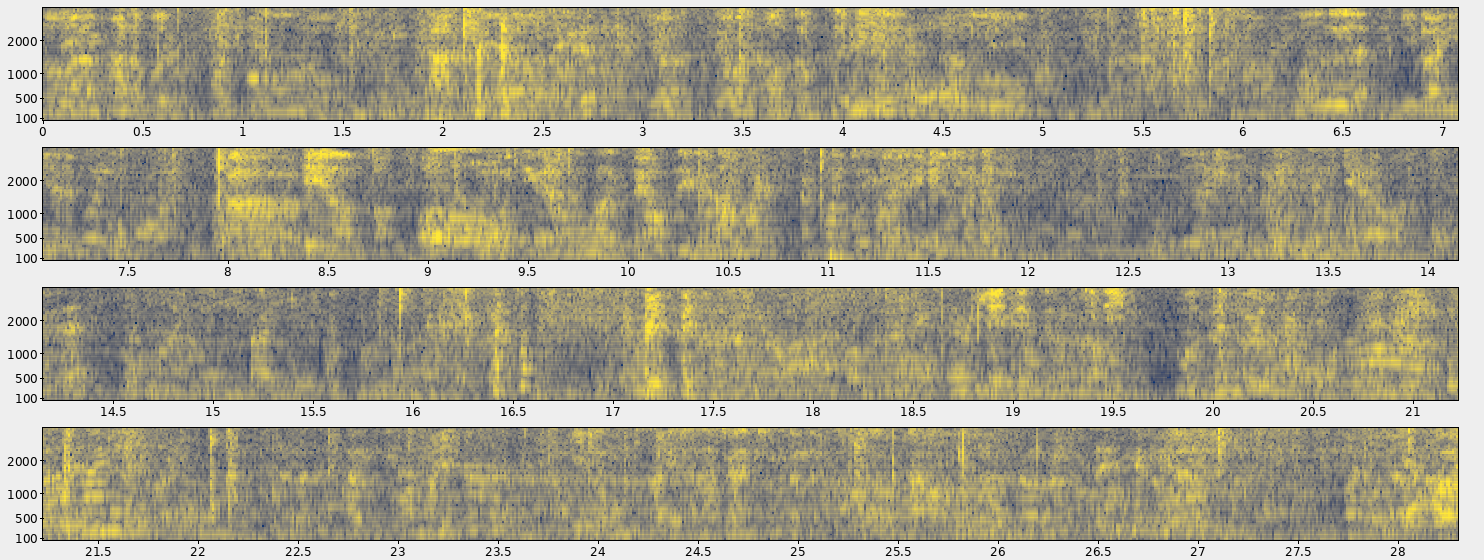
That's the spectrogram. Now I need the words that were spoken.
のあアナブロックってやつともう属性あのモードイラで2倍になる特定ワンパンみたいなモーニングだとその点はモーニングが一番大事持ってないよ入れて好きでいいの昨日あれがなくなったけどパスとか抜いちゃったから別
